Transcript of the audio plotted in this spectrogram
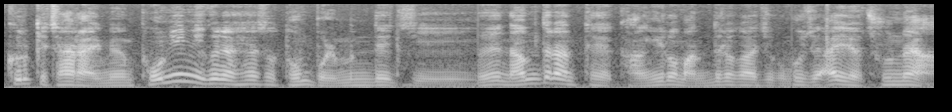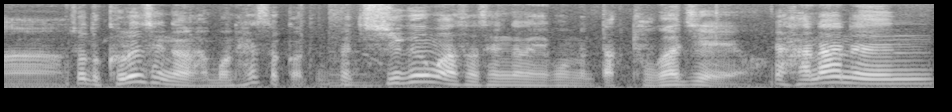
그렇게 잘 알면 본인이 그냥 해서 돈 벌면 되지. 왜 남들한테 강의로 만들어가지고 굳이 알려주냐. 저도 그런 생각을 한번 했었거든요. 지금 와서 생각해보면 딱 두 가지예요. 하나는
